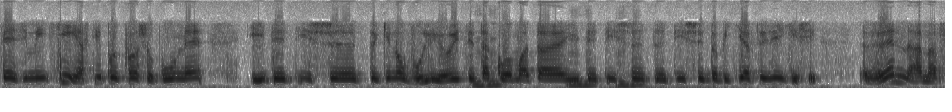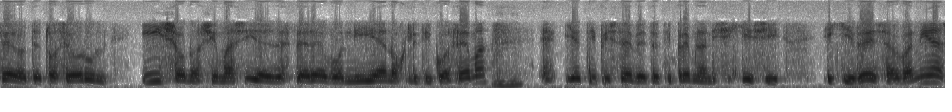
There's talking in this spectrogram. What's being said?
θεσμικοί, αυτοί που εκπροσωπούν είτε τις, ε, το κοινοβούλιο, είτε τα κόμματα, είτε της, mm-hmm. της τοπική αυτοδιοίκηση δεν αναφέρονται, το θεωρούν ίσονο σημασία δευτερεύον ή ενοχλητικό θέμα, γιατί πιστεύετε ότι πρέπει να ανησυχήσει η κυβέρνηση Αλβανίας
